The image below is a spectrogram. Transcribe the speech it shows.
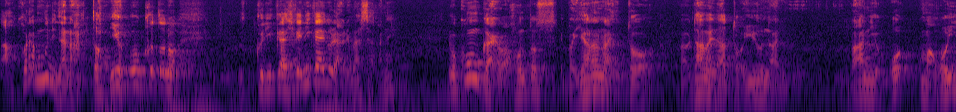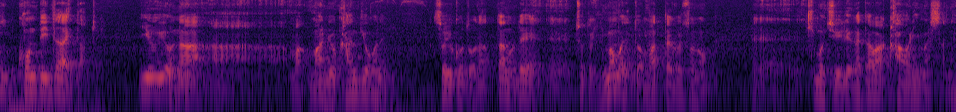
あこれは無理だなということの繰り返しが2回ぐらいありましたかね。でも今回は本当やっぱやらないとダメだというような場にお、まあ、追い込んでいただいたというようなあ、まあ、周りの環境がねそういうことだったので、えちょっと今までとは全くその、え気持ちの入れ方は変わりましたね。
